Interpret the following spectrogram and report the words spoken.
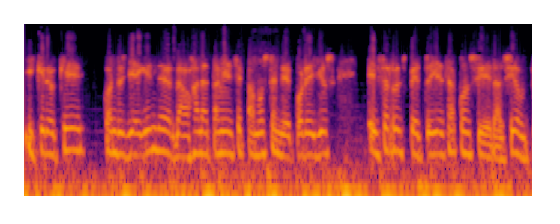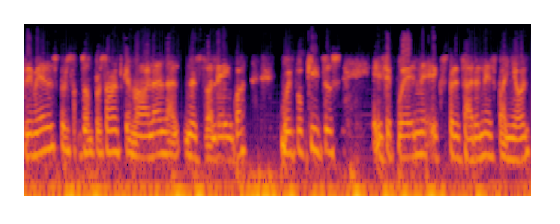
y creo que cuando lleguen de verdad, ojalá también sepamos tener por ellos ese respeto y esa consideración. Primero, son personas que no hablan nuestra lengua, muy poquitos eh, se pueden expresar en español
